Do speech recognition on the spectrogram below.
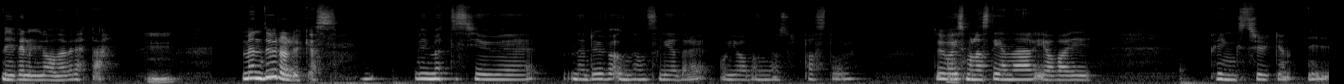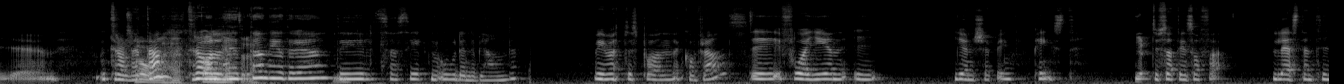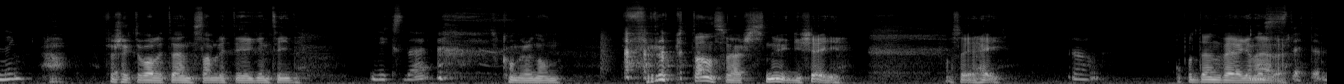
Vi är väldigt glada över detta. Mm. Men du då Lukas? Vi möttes ju eh, när du var ungdomsledare och jag var ungdomspastor. Du var i Smålandstenar, jag var i Pingstkyrkan i eh, Trollhättan. Trollhättan Trollhättan heter det. Det är lite så segt med orden ibland. Vi möttes på en konferens i foajén i Jönköping, Pingst. Ja. Du satt i en soffa, läste en tidning, Försökte vara lite ensam, lite egen tid. gick sådär. Så kommer det någon fruktansvärt snygg tjej och säger hej. Ja, Och på den vägen är det.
